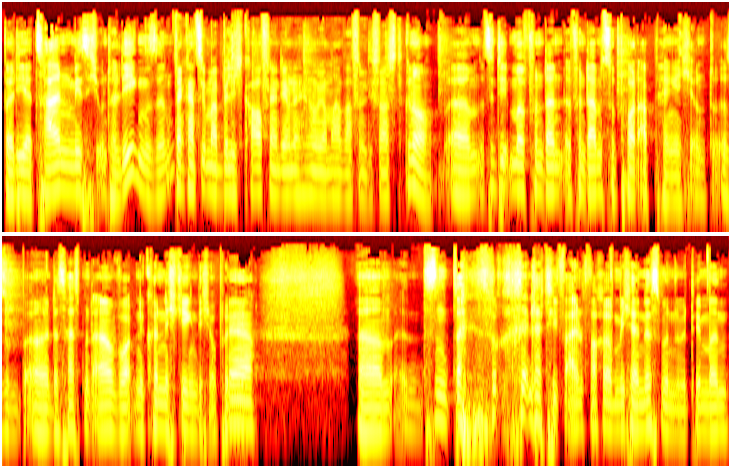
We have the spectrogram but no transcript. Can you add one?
Weil die ja zahlenmäßig unterlegen sind. Dann kannst du immer billig kaufen, indem du hin und wieder mal Waffen lieferst. Genau, ähm, sind die immer von, dein, von deinem Support abhängig und also, äh, das heißt mit anderen Worten, die können nicht gegen dich operieren. Ja. Ähm, das sind so relativ einfache Mechanismen, mit denen man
